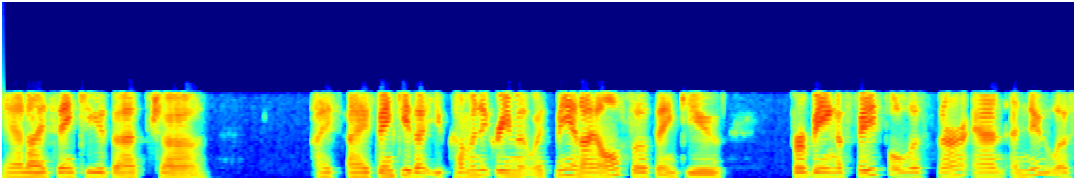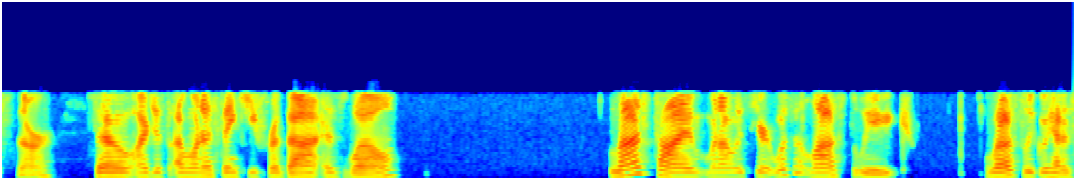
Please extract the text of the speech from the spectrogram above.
And I thank you that uh I I thank you that you've come in agreement with me and I also thank you for being a faithful listener and a new listener. So I just I want to thank you for that as well last time when I was here, it wasn't last week. Last week we had a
